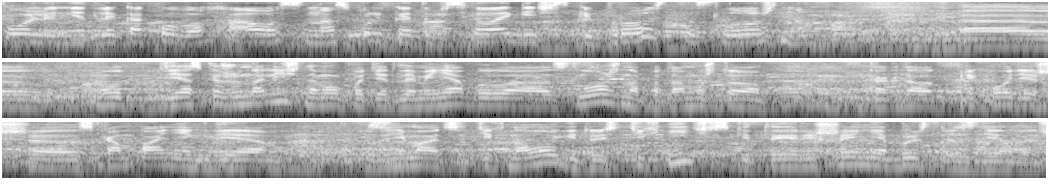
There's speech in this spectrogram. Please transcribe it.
поля ни для какого хаоса? Насколько это психологически просто, сложно? Э, я скажу на личном опыте, для меня было сложно, потому что когда вот приходишь э, с компанией, где занимаются технологией, то есть технически ты решение быстро сделаешь.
